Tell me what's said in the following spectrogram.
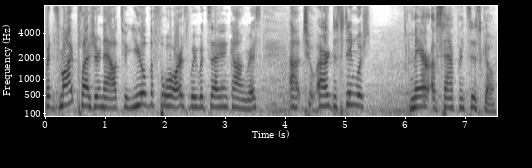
But it's my pleasure now to yield the floor, as we would say in Congress, uh, to our distinguished mayor of San Francisco.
